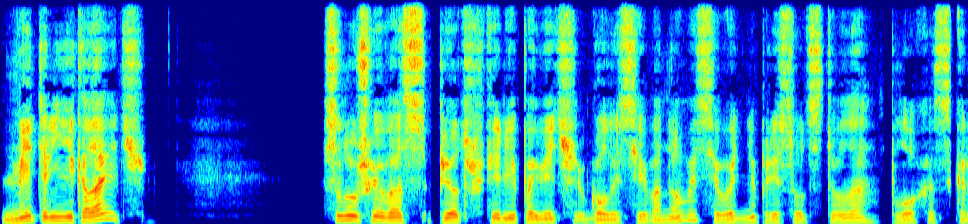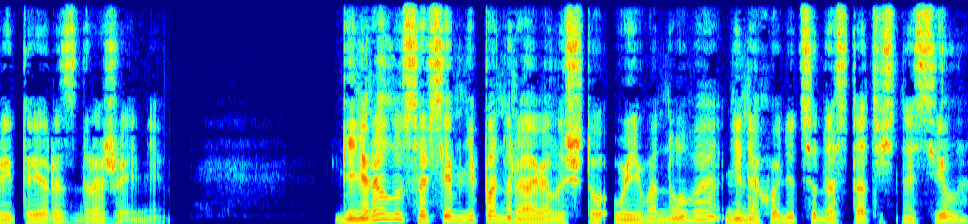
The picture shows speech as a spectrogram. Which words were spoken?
Дмитрий Николаевич?» «Слушаю вас, Петр Филиппович». В голосе Иванова сегодня присутствовало плохо скрытое раздражение. Генералу совсем не понравилось, что у Иванова не находится достаточно сил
